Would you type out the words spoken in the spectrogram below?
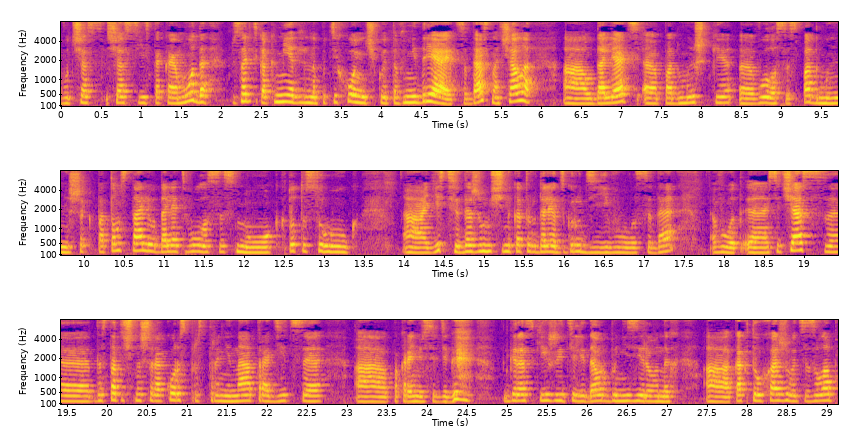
вот сейчас, сейчас есть такая мода, представьте, как медленно, потихонечку это внедряется, да, сначала а, удалять э, подмышки, э, волосы с подмышек, потом стали удалять волосы с ног, кто-то с рук, есть даже мужчины, которые удаляют с груди волосы, да, Вот. Э, сейчас э, достаточно широко распространена традиция, а, по крайней мере, среди городских жителей, да, урбанизированных, а, как-то ухаживать за лап,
